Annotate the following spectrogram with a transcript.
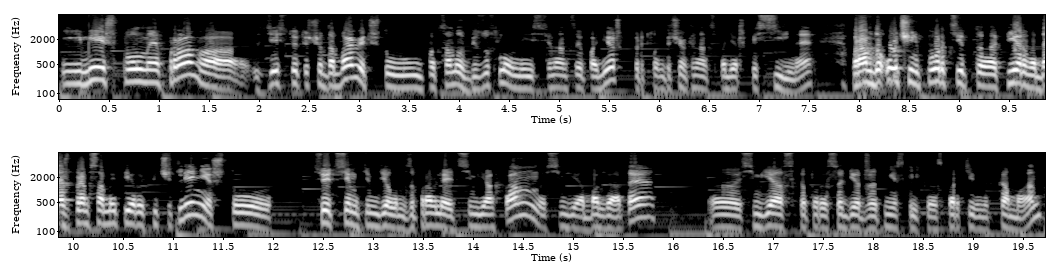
И имеешь полное право. Здесь стоит еще добавить, что у пацанов, безусловно, есть финансовая поддержка, причем финансовая поддержка сильная. Правда, очень портит э, первое, даже прям самое первое впечатление, что все это всем этим делом заправляет семья Хан, семья богатая, семья, которая содержит несколько спортивных команд.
